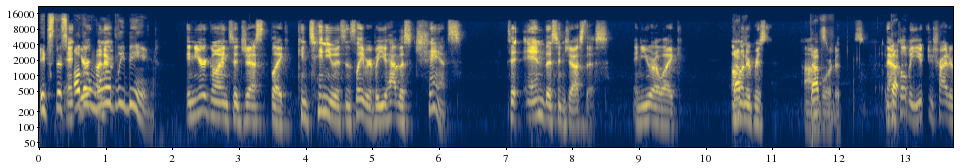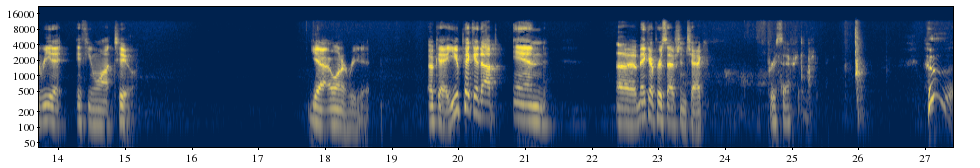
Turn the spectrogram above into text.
it's this and you're gonna- otherworldly being. and you're going to just like continue its enslavement. But you have this chance to end this injustice, and you are like That's- hundred percent on that's- board with this. Now, that- Colby, you can try to read it if you want to. Yeah, I want to read it. Okay, you pick it up and uh, make a perception check. Perception. Huh.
